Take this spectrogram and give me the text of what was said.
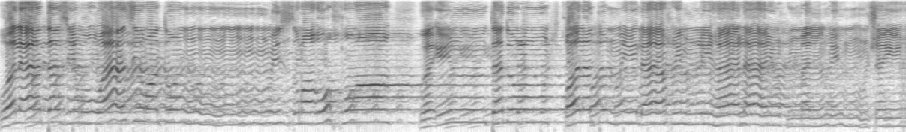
ولا تزر وازرة وزر أخرى وإن تدع مثقلة إلى حملها لا يحمل منه شيء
